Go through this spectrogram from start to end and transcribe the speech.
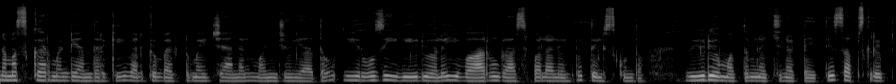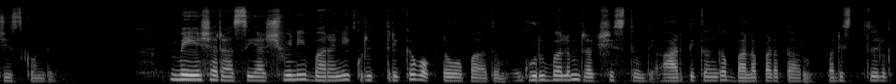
నమస్కారం అండి అందరికీ. Welcome back to my channel Manju Yadav. ఈరోజు ఈ వీడియోలో ఈ వారం రాశిఫలాలు ఏంటో తెలుసుకుందాం. వీడియో మొత్తం నచ్చినట్టయితే సబ్స్క్రైబ్ చేసుకోండి. మేషరాశి అశ్విని భరణి కృత్రిక ఒకటవ పాదం. గురుబలం రక్షిస్తుంది. ఆర్థికంగా బలపడతారు. పరిస్థితులకు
